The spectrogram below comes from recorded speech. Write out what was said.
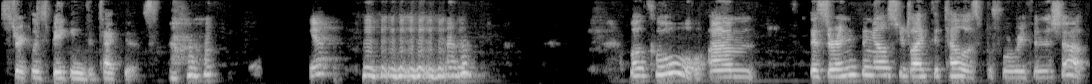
strictly speaking, detectives. yeah. well, cool. Um, is there anything else you'd like to tell us before we finish up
